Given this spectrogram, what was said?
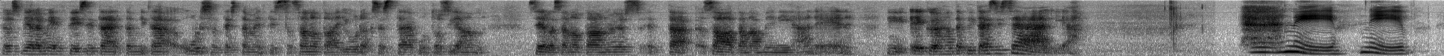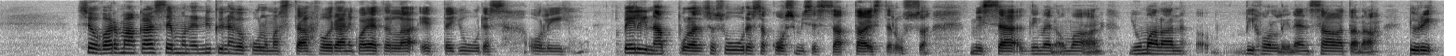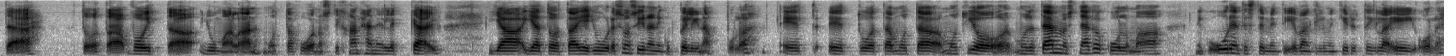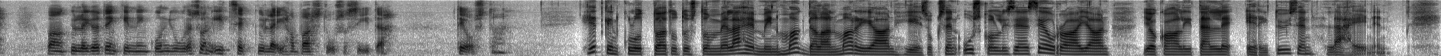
Jos vielä miettii sitä, että mitä Uudessa testamentissa sanotaan Juudaksesta ja kun tosiaan siellä sanotaan myös, että saatana meni häneen, niin eikö häntä pitäisi sääliä? Niin, niin. Se on varmaan myös semmoinen nykynäkökulmasta, voidaan niin ajatella, että Juudas oli pelinappula tässä suuressa kosmisessa taistelussa, missä nimenomaan Jumalan vihollinen saatana yrittää tuota, voittaa Jumalan, mutta huonostihan hänelle käy. Ja, ja, tuota, ja Juudas on siinä niin kuin pelinappula. Et, et, tuota, mutta, mutta, joo, mutta tämmöistä näkökulmaa niin kuin Uuden testamentin evankeliumin kirjoittajilla ei ole, vaan kyllä jotenkin niin kuin Juudas on itse kyllä ihan vastuussa siitä teostaan. Hetken kuluttua tutustumme lähemmin Magdalan Mariaan, Jeesuksen uskolliseen seuraajaan, joka oli tälle erityisen läheinen.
